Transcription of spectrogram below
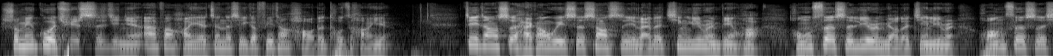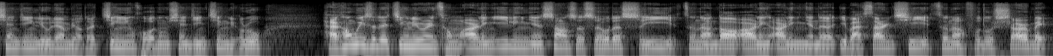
说明过去十几年安防行业真的是一个非常好的投资行业。这张是海康卫视上市以来的净利润变化，红色是利润表的净利润，黄色是现金流量表的经营活动现金净流入。海康卫视的净利润从二零一零年上市时候的十一亿增长到二零二零年的一百三十七亿，增长幅度十二倍。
